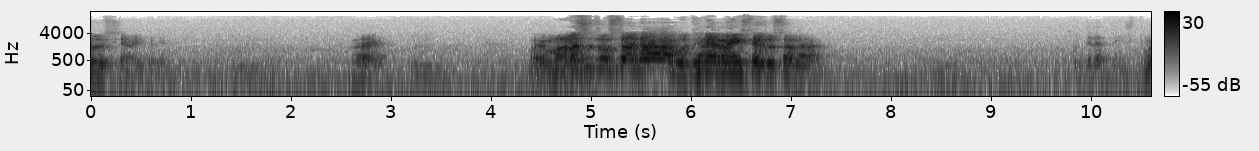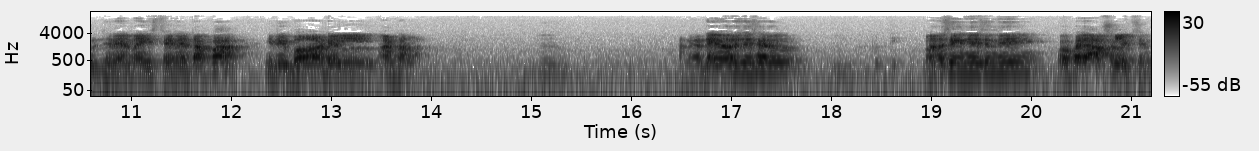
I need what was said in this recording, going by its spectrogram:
దృశ్యం అయిపోయింది. Right? ఉమ్. మరి మనస్సు చూస్తుందా బుద్ధి నిర్ణయిస్తే చూస్తుందా బుద్ధి నిర్ణయిస్తే బుద్ధి నిర్ణయిస్తేనే తప్ప ఇది బాటిల్ అంటాల. ఆ నిర్ణయం ఎవరు చేశారు? మనసు ఏం చేసింది? ఒక పది ఆప్షన్లు ఇచ్చింది.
